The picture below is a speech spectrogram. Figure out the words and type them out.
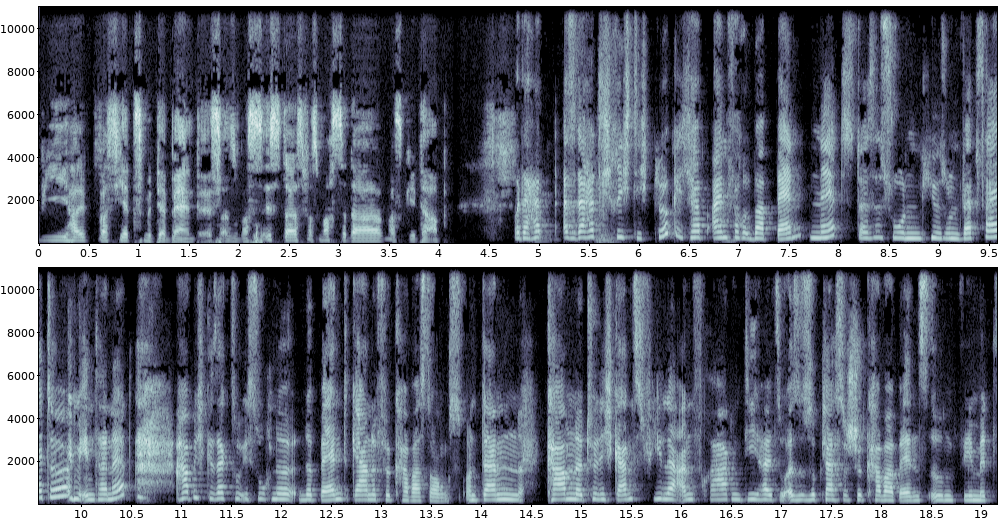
wie halt, was jetzt mit der Band ist. Also was ist das, was machst du da, was geht da ab? Oder hat, also da hatte ich richtig Glück. Ich habe einfach über Bandnet, das ist schon hier so eine Webseite im Internet, habe ich gesagt, so ich suche eine, eine Band gerne für Coversongs. Und dann kamen natürlich ganz viele Anfragen, die halt so, also so klassische Coverbands irgendwie mit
